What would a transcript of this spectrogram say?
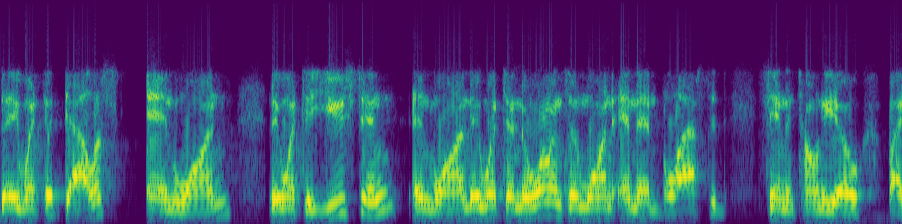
They went to Dallas and won. They went to Houston and won. They went to New Orleans and won, and then blasted San Antonio by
